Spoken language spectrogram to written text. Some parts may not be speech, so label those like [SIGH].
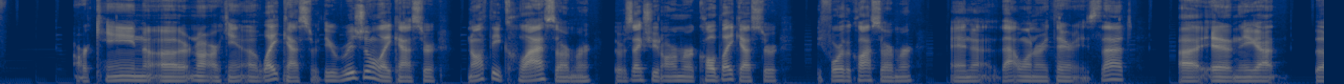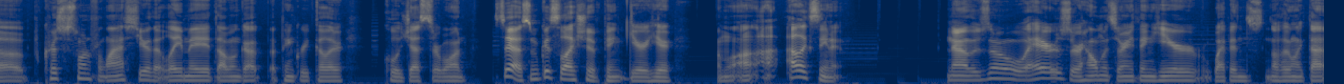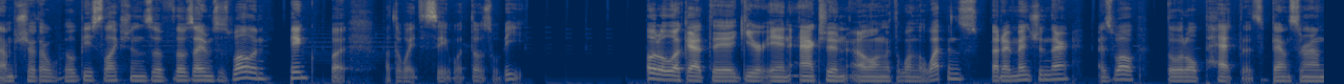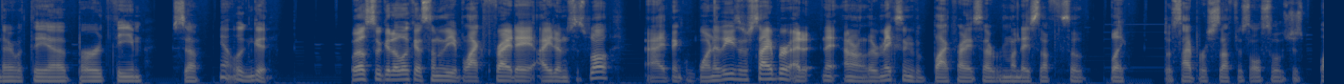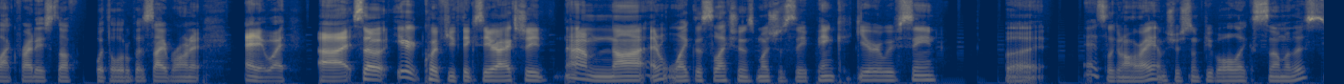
Arcane. Uh, not arcane. Uh, Lightcaster. The original Lightcaster, not the class armor. There was actually an armor called Lightcaster before the class armor, and uh, that one right there is that. Uh, and you got the Christmas one from last year that Lae made. That one got a pink recolor. Cool Jester one. So yeah, some good selection of pink gear here. I, I, I like seeing it. Now, there's no hairs or helmets or anything here, weapons, nothing like that. I'm sure there will be selections of those items as well in pink, but I'll have to wait to see what those will be. A little look at the gear in action along with one of the weapons that I mentioned there as well the little pet that's bouncing around there with the uh, bird theme. So yeah, looking good. We also get a look at some of the Black Friday items as well. I think one of these are Cyber. I don't, I don't know. They're mixing the Black Friday, Cyber Monday stuff. So like the Cyber stuff is also just Black Friday stuff with a little bit of Cyber on it. Anyway, uh, so you got quite a few things here. Actually, I'm not. I don't like the selection as much as the pink gear we've seen, but it's looking all right. I'm sure some people like some of this.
